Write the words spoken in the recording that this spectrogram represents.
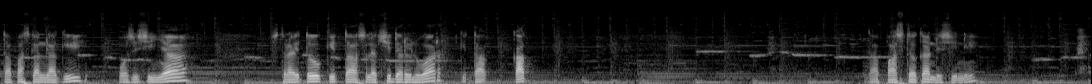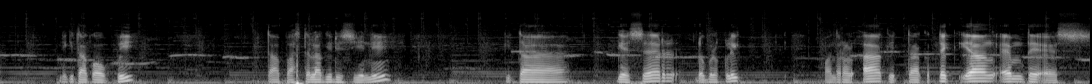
Kita paskan lagi posisinya. Setelah itu kita seleksi dari luar kita cut. Kita pastekan di sini. Ini kita copy. Kita paste lagi di sini. Kita geser double klik. Ctrl A kita ketik yang MTS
